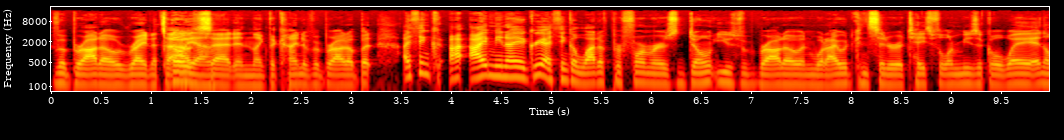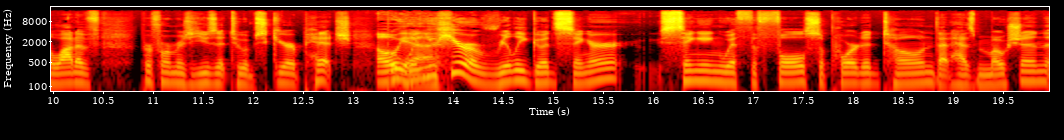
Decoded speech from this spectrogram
vibrato right at the Oh, yeah. outset and like the kind of vibrato. But I think I, I mean I agree. I think a lot of performers don't use vibrato in what I would consider a tasteful or musical way, and a lot of performers use it to obscure pitch. Oh, But yeah. when you hear a really good singer singing with the full supported tone that has motion,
